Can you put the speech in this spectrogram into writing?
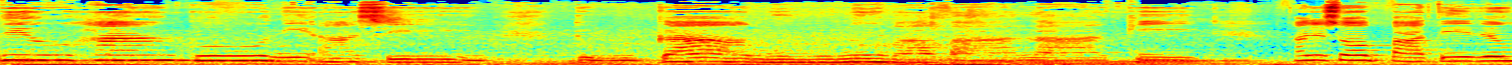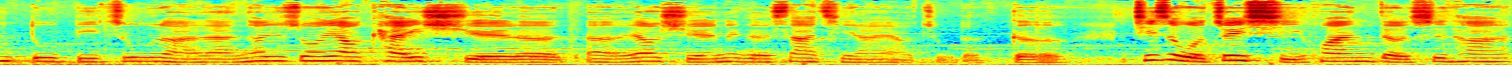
流汗古尼阿西，杜嘎姆努巴巴拉吉。他就说把敌人都比朱大胆，他就说要开学了，呃，要学那个萨奇莱雅族的歌。其实我最喜欢的是他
